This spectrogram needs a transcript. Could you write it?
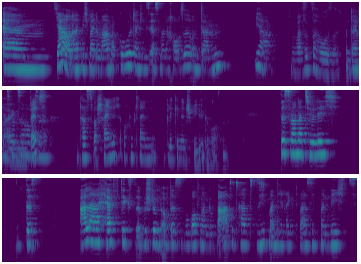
Ähm, ja, und dann hat mich meine Mom abgeholt, dann ging es erstmal nach Hause und dann, ja, Dann warst du zu Hause in deinem erstmal eigenen. Bett und hast wahrscheinlich auch einen kleinen Blick in den Spiegel geworfen. Das war natürlich das Allerheftigste, bestimmt auch das, worauf man gewartet hat. Sieht man direkt was, sieht man nichts?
